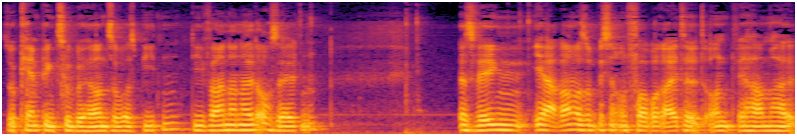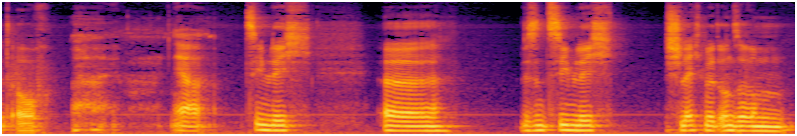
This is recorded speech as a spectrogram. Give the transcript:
so Campingzubehör und sowas bieten, die waren dann halt auch selten. Deswegen, ja, waren wir so ein bisschen unvorbereitet und wir haben halt auch, ja, ziemlich, äh, wir sind ziemlich schlecht mit unserem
